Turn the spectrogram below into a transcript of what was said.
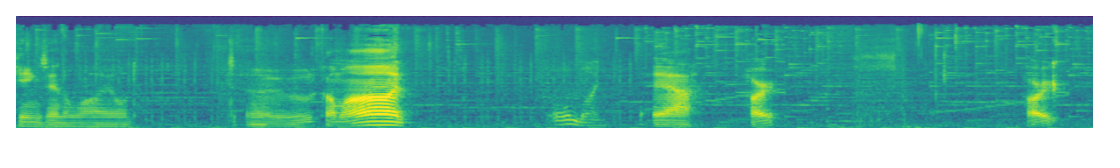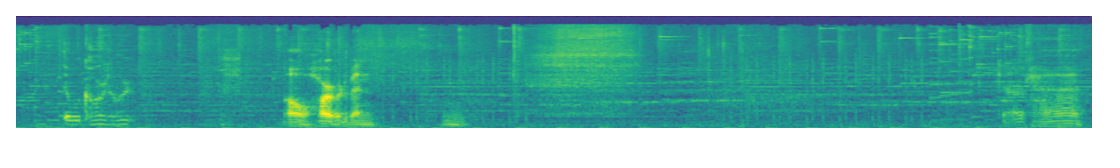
kings in the wild. Dude, come on. Oh my. Yeah. Heart. Heart. Double card art. Oh, heart would have been. hmm. Cat. Cat.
